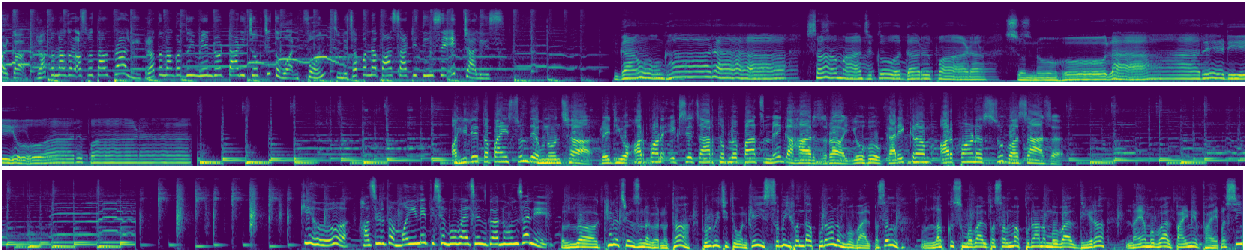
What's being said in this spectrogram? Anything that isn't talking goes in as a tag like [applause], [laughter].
सम्पर्क। रत्नगर अस्पताल प्राली रत्नगर दुई मेन रोड टाढी चोक चितवन। फोन शून्य छप्पन्न पाँच साठी तिन सय एकचालिस। गाउँ घर समाजको दर्पण सुन्नु होला रेडियो अर्पण। अहिले तपाईँ सुन्दै हुनुहुन्छ रेडियो अर्पण एक सय चार थप्लो पाँच मेगा हर्ज र यो हो कार्यक्रम अर्पण शुभ साँझ। के हो? हजुर त महिनै पछि मोबाइल चेन्ज गर्नुहुन्छ नि। ल किन चेन्ज नगर्नु त? पूर्वी चितवनकै सबैभन्दा पुरानो मोबाइल पसल लकुस मोबाइल पसलमा पुरानो मोबाइल दिएर नयाँ मोबाइल पाइने भएपछि।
